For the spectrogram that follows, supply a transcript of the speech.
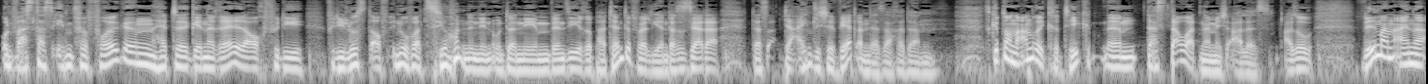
und was das eben für Folgen hätte generell auch für die, für die Lust auf Innovationen in den Unternehmen, wenn sie ihre Patente verlieren. Das ist ja da, das, der eigentliche Wert an der Sache dann. Es gibt noch eine andere Kritik. Ähm, das dauert nämlich alles. Also will man eine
